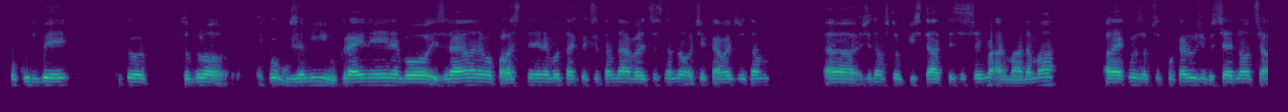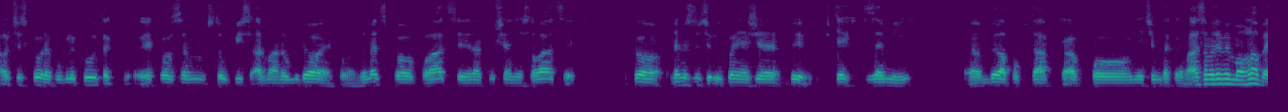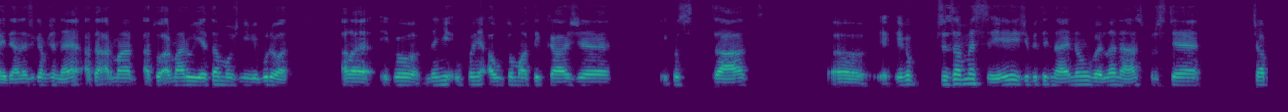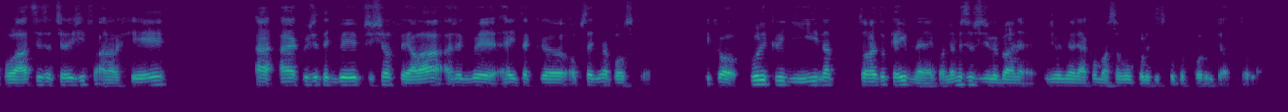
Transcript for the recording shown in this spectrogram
pokud by jako, to bylo jako území Ukrajiny nebo Izraele nebo Palestiny nebo tak, tak se tam dá velice snadno očekávat, že tam, uh, že tam vstoupí státy se svými armádama, ale jako za předpokladu, že by se jednalo třeba o Českou republiku, tak jako sem vstoupí s armádou kdo? Jako Německo, Poláci, Rakušani, Slováci. Jako nemyslím si úplně, že by v těch zemích eh, byla poptávka po něčem takovém. Ale samozřejmě mohla být, já neříkám, že ne, a, ta armád, a tu armádu je tam možný vybudovat. Ale jako není úplně automatika, že jako stát, uh, jako představme si, že by teď najednou vedle nás prostě třeba Poláci začali žít v anarchii a, a jakože teď by přišel Fiala a řekl by, hej, tak uh, obsadíme Polsko. Jako kolik lidí na tohle to kejvne, jako nemyslím si, že by, byla, že by měl nějakou masovou politickou podporu dělat tohle.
